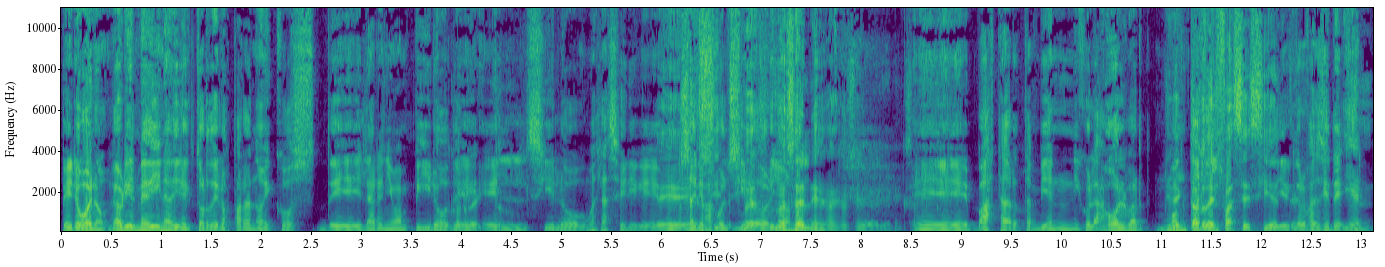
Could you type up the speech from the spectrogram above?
Pero bueno, Gabriel Medina, director de Los Paranoicos, de La Araña Vampiro, de Correcto. El Cielo, ¿cómo es la serie? que Eh, Buenos Aires bajo el cielo de Buenos Orión. Aires bajo el cielo de Orión, exacto. Eh, va a estar también Nicolás Goldberg, Director de Fase 7. director de Fase 7, Y en-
